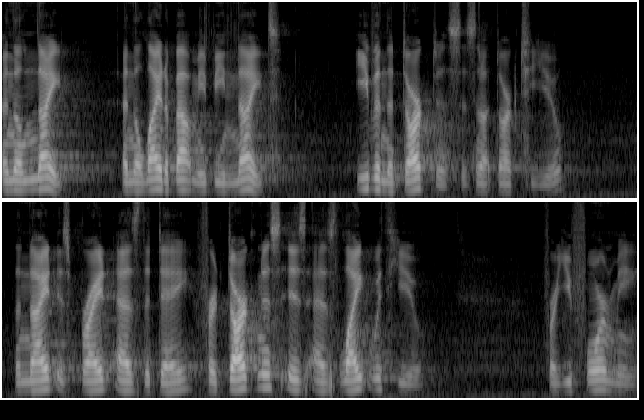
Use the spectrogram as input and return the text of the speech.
and the night and the light about me be night, even the darkness is not dark to you. The night is bright as the day, for darkness is as light with you. For you formed me,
